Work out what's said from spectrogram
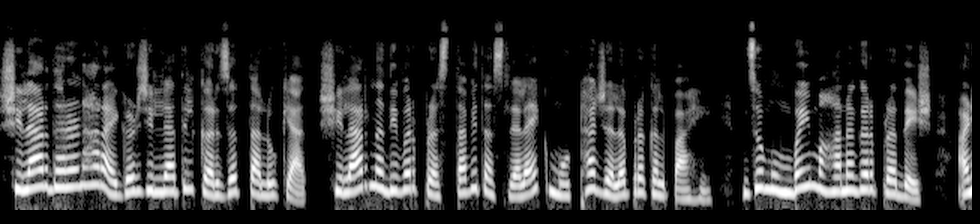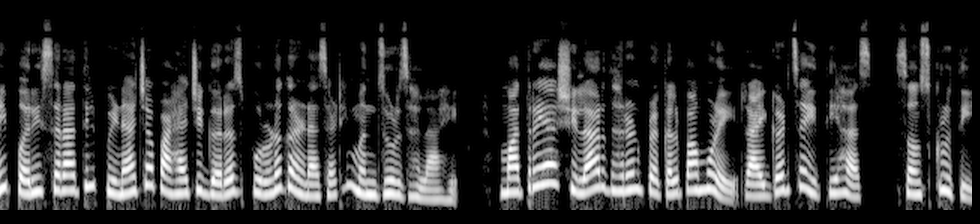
शिलार धरण हा रायगड जिल्ह्यातील कर्जत तालुक्यात शिलार नदीवर प्रस्तावित असलेला एक मोठा जलप्रकल्प आहे जो मुंबई महानगर प्रदेश आणि परिसरातील पिण्याच्या पाण्याची गरज पूर्ण करण्यासाठी मंजूर झाला आहे. मात्र या शिलार धरण प्रकल्पामुळे रायगडचा इतिहास संस्कृती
